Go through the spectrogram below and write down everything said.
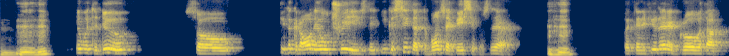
Mm. mhm, knew what to do. So you look at all the old trees, that you can see that the bonsai basic was there. mhm, But then if you let it grow without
